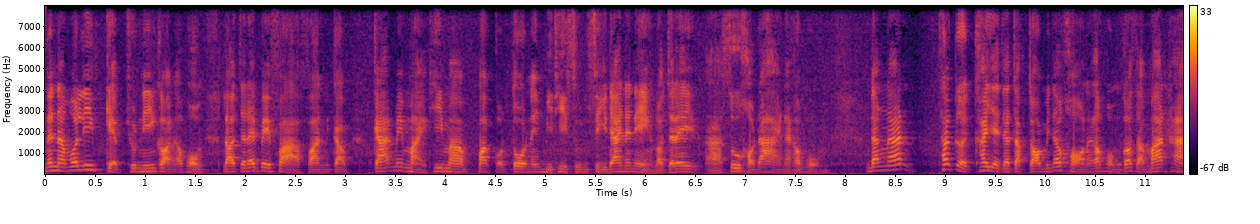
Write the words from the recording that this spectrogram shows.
แนะนำว่ารีบเก็บชุดนี้ก่อนครับผม เราจะได้ไปฝ่าฟันกับการ์ดใหม่ๆที่มาปรากฏตัวใน BT 0 4ได้นั่นเอง เราจะได้สู้เขาได้นะครับผม ดังนั้น ถ้าเกิดใครอยากจะจับจองเป็นเจ้าของนะครับผมก็สามารถหา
